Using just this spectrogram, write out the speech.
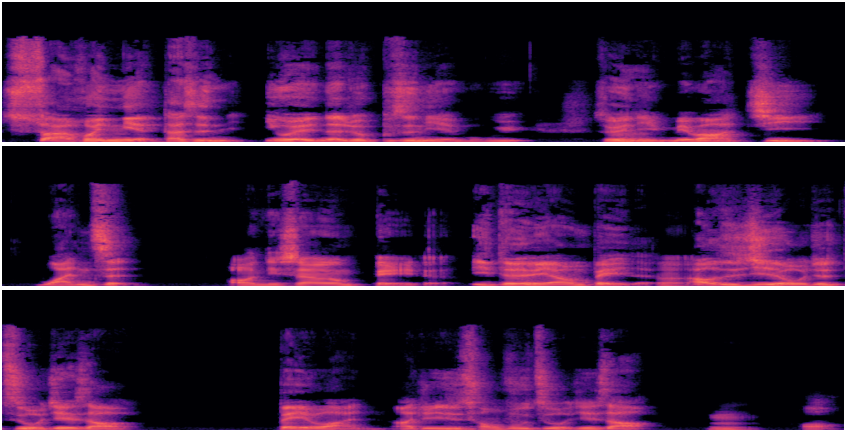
虽然会念，但是你因为那就不是你的母语，所以你没办法记完整。哦，你是要用背的，一对要用背的。嗯，啊，我只记得我就自我介绍。背完，然后就一直重复自我介绍。嗯，哦，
